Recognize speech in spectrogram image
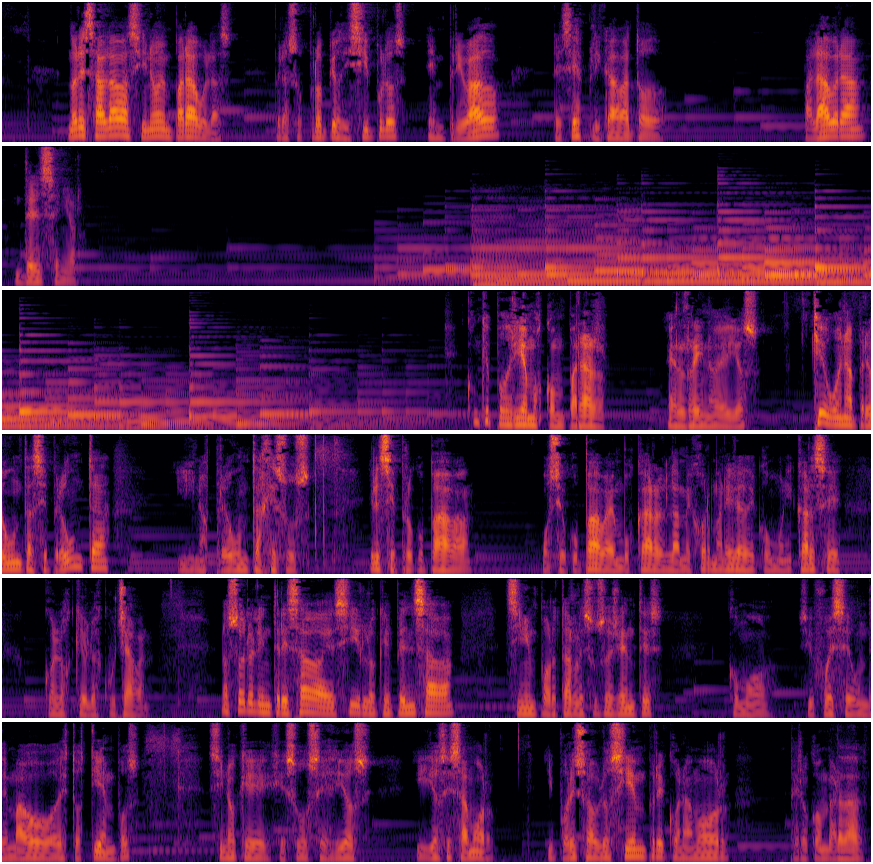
No les hablaba sino en parábolas, pero a sus propios discípulos, en privado, les explicaba todo. Palabra del Señor. ¿Con qué podríamos comparar el reino de Dios? Qué buena pregunta se pregunta y nos pregunta Jesús. Él se preocupaba o se ocupaba en buscar la mejor manera de comunicarse con los que lo escuchaban. No solo le interesaba decir lo que pensaba, sin importarle sus oyentes, como si fuese un demagogo de estos tiempos, sino que Jesús es Dios y Dios es amor, y por eso habló siempre con amor, pero con verdad.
